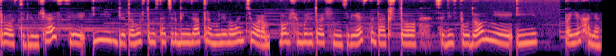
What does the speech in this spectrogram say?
Просто для участия и для того, чтобы стать организатором или волонтером. В общем, будет очень интересно, так что садись поудобнее и поехали!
